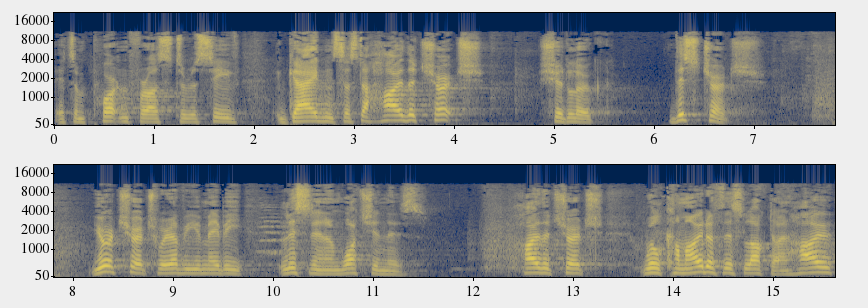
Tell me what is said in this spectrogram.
it's important for us to receive guidance as to how the church should look. This church, your church, wherever you may be listening and watching this, how the church will come out of this lockdown. How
